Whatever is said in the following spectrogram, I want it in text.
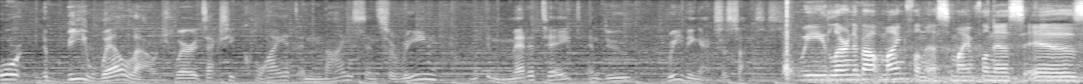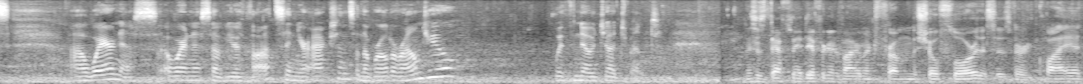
Or the Be Well Lounge, where it's actually quiet and nice and serene. You can meditate and do breathing exercises. We learn about mindfulness. Mindfulness is awareness, awareness of your thoughts and your actions and the world around you with no judgment. This is definitely a different environment from the show floor. This is very quiet.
